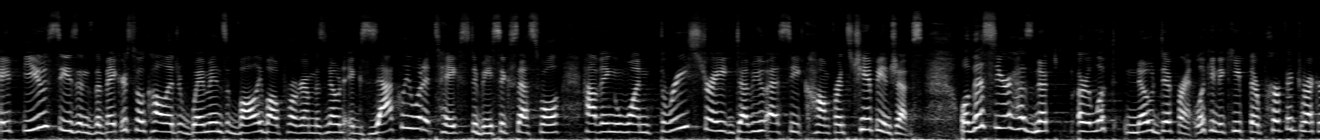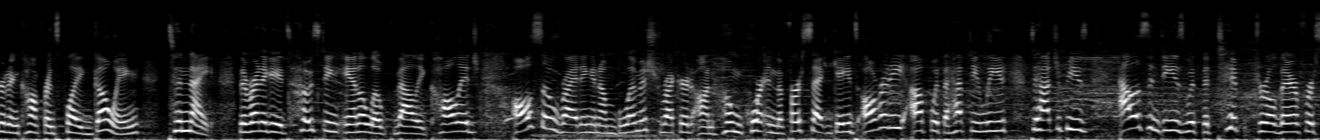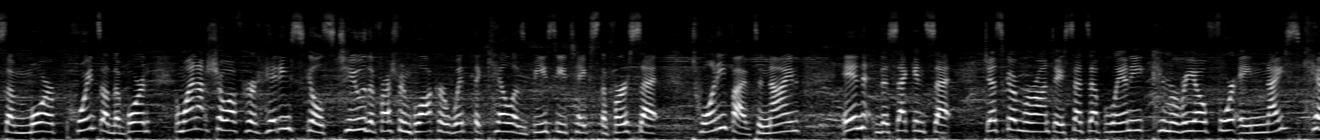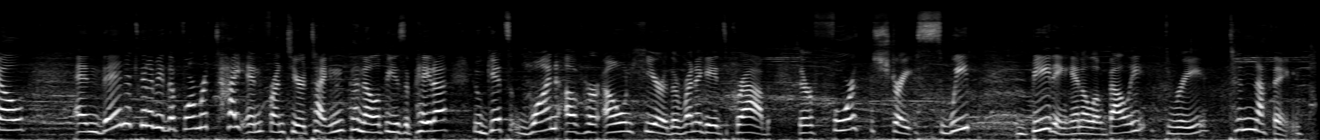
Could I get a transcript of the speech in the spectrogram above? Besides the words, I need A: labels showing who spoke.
A: A few seasons, the Bakersfield College women's volleyball program has known exactly what it takes to be successful, having won three straight WSC conference championships. Well, this year has no, or looked no different, looking to keep their perfect record in conference play going tonight. The Renegades hosting Antelope Valley College, also riding an unblemished record on home court in the first set. Gades already up with a hefty lead. Tehachapi's Allison Dees with the tip drill there for some more points on the board. And why not show off her hitting skills too? Two. The freshman blocker with the kill as BC takes the first set 25 to 9. In the second set, Jessica Morante sets up Lanny Camarillo for a nice kill. And then it's going to be the former Titan, Frontier Titan, Penelope Zapata, who gets one of her own here. The Renegades grab their fourth straight sweep, beating Antelope Valley 3 to nothing.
